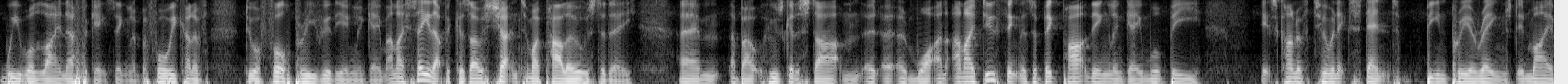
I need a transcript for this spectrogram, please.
we will line up against England before we kind of do a full preview of the England game. And I say that because I was chatting to my palos today um, about who's going to start and, and, and what. And, and I do think there's a big part of the England game will be it's kind of to an extent been prearranged in my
